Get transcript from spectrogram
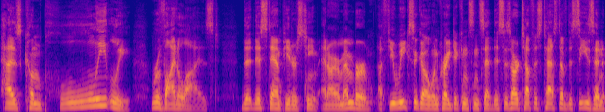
has completely revitalized the, this Stampeders team. And I remember a few weeks ago when Craig Dickenson said, This is our toughest test of the season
